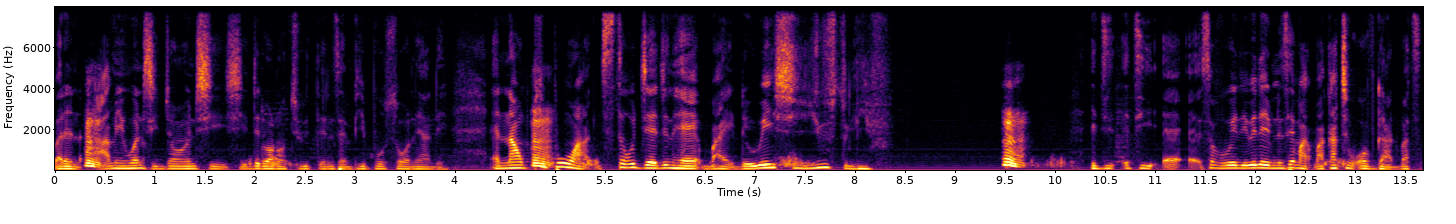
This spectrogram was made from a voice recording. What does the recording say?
but then Hmm. I mean when she joined she she did one or two things and people saw near the and now Hmm. people are still judging her by the way she used to live Mm. it is it uh, so we we didn't even say my, my catch you off guard but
